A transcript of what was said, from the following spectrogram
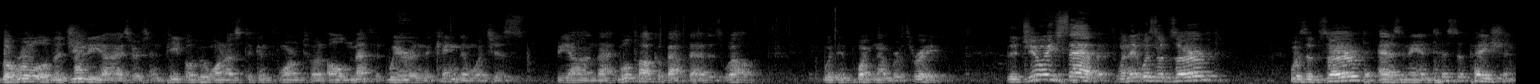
the rule of the Judaizers and people who want us to conform to an old method. We are in the kingdom, which is beyond that. We'll talk about that as well in point number three. The Jewish Sabbath, when it was observed, was observed as an anticipation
